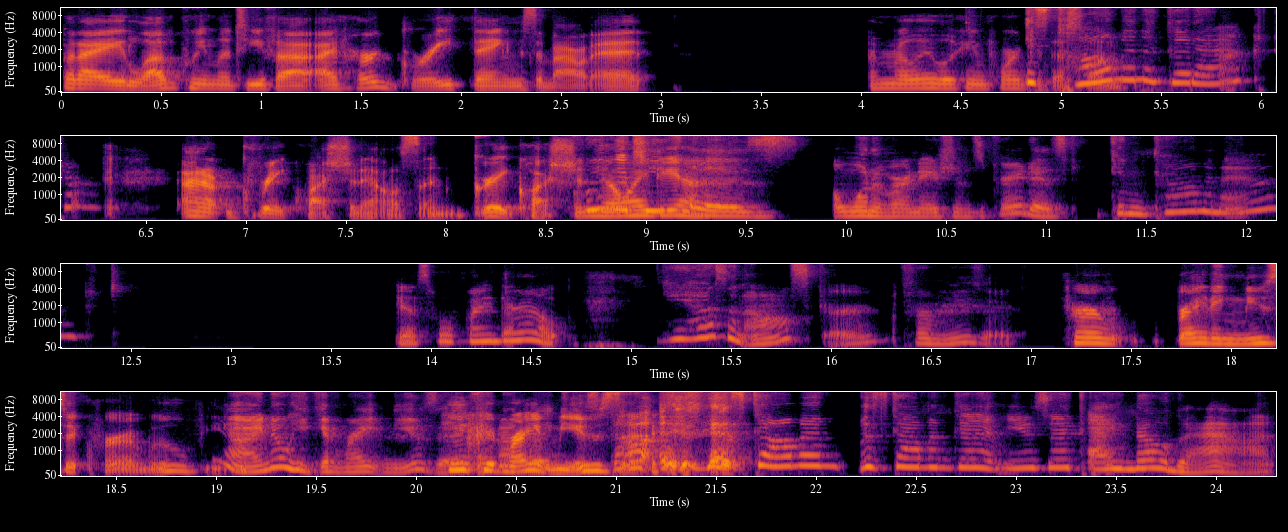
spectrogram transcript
But i love queen latifah i've heard great things about it i'm really looking forward to this. Is Common one a good actor? i don't great question allison great question Queen no Latifah idea is one of our nation's greatest. Can Common act? guess we'll find out He has an Oscar for music. for writing music for a movie Yeah, I know he can write music. He can write is music. Is, is Common is Common good at music? I know that.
